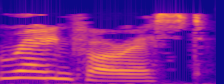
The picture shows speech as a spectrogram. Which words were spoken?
rainforest.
